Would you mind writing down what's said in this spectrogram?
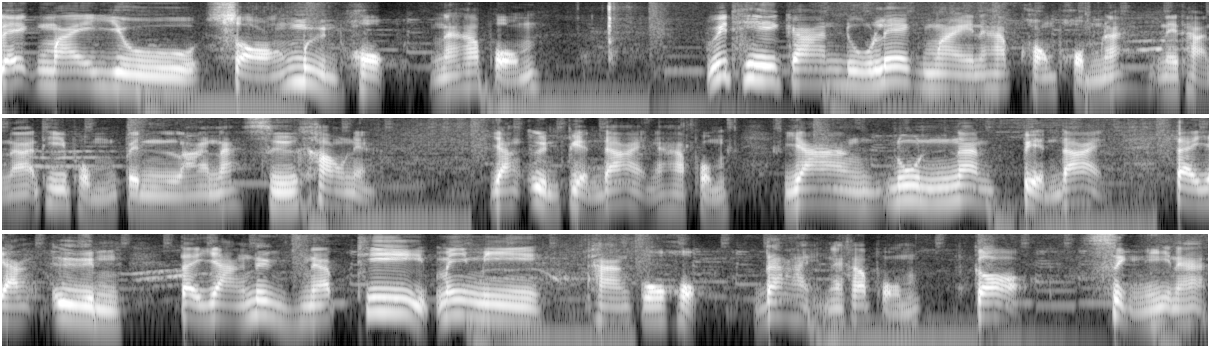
เลขไม้อยู่ 26,000นะครับผมวิธีการดูเลขไม้นะครับของผมนะในฐานะที่ผมเป็นร้านนะซื้อเข้าเนี่ยอย่างอื่นเปลี่ยนได้นะครับผมอย่างนู่นนั่นเปลี่ยนได้ แต่อย่างอื่นแต่อย่างหนึ่งนะครับที่ไม่มีทางโกหกได้นะครับผมก็สิ่งนี้นะ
